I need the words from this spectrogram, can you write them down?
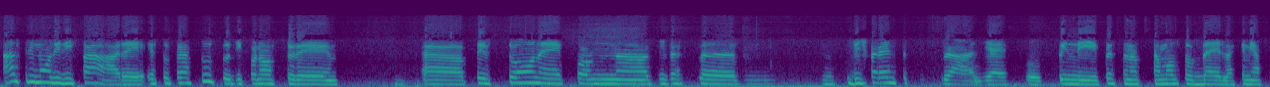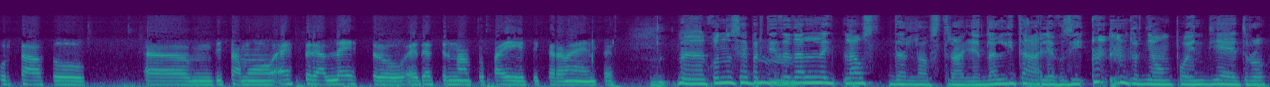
altri modi di fare e soprattutto di conoscere eh, persone con eh, divers- eh, differenze culturali, ecco. Quindi questa è una cosa molto bella che mi ha portato ehm, diciamo essere all'estero ed essere in un altro paese chiaramente. Ma quando sei partita dalle- l'Aus- dall'Australia, dall'Italia, così torniamo un po' indietro,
